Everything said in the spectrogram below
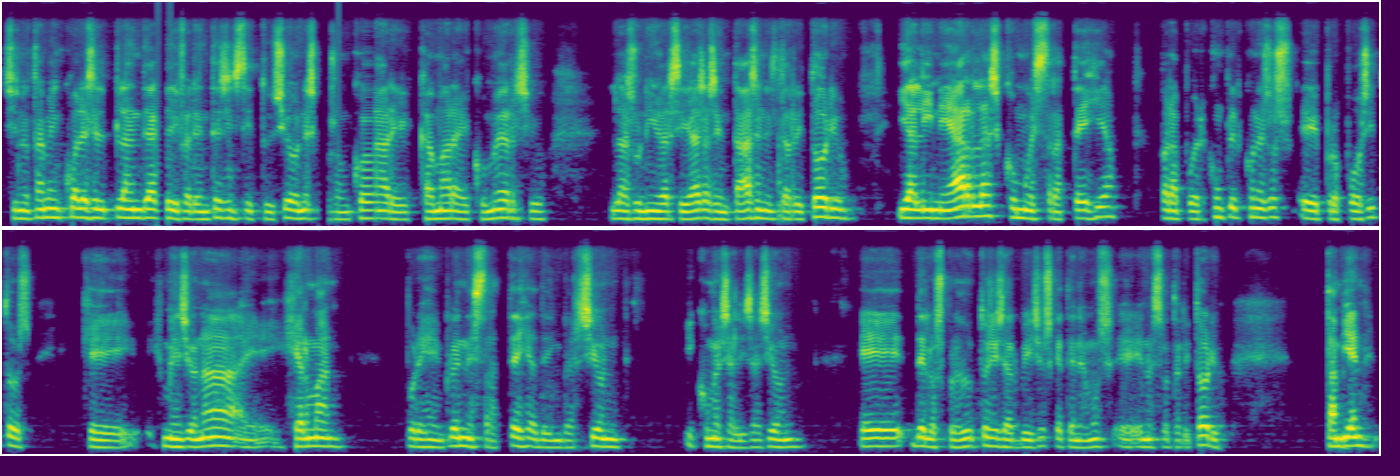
sino también cuál es el plan de diferentes instituciones, como son CONARE, Cámara de Comercio, las universidades asentadas en el territorio, y alinearlas como estrategia para poder cumplir con esos eh, propósitos que menciona eh, Germán, por ejemplo, en estrategias de inversión y comercialización eh, de los productos y servicios que tenemos eh, en nuestro territorio. También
